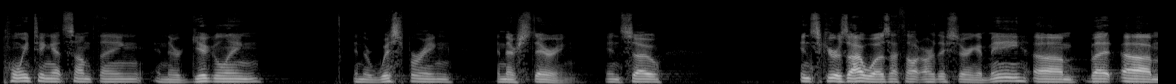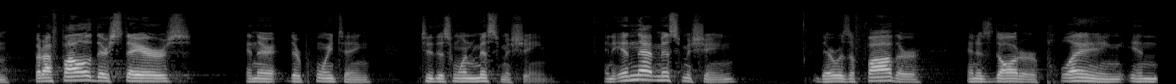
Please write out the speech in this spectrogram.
pointing at something, and they're giggling, and they're whispering, and they're staring. And so, insecure as I was, I thought, are they staring at me? Um, but, um, but I followed their stares, and they're, they're pointing to this one miss machine. And in that miss machine, there was a father and his daughter playing in,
